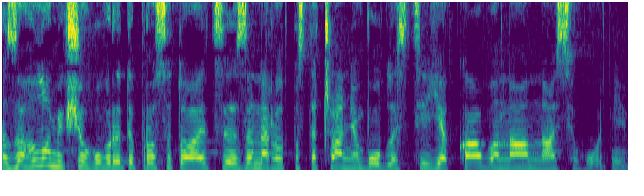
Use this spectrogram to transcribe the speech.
Загалом, якщо говорити про ситуацію з енергопостачанням в області, яка вона на сьогодні?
